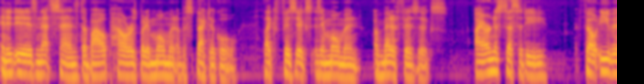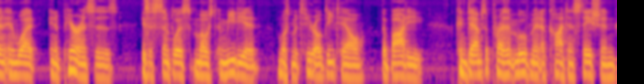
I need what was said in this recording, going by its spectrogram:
And it is, in that sense, that biopower is but a moment of the spectacle, like physics is a moment of metaphysics. Iron necessity, felt even in what, in appearances, is the simplest, most immediate, most material detail, the body, condemns the present movement of contestation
